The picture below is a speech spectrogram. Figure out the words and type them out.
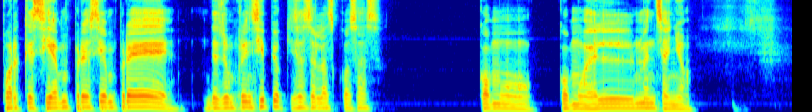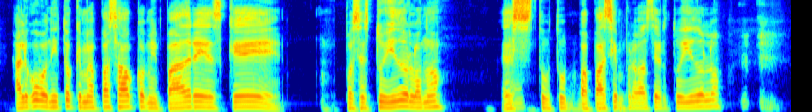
Porque siempre, siempre, desde un principio quise hacer las cosas como, como él me enseñó. Algo bonito que me ha pasado con mi padre es que, pues es tu ídolo, ¿no? Es tu, tu papá siempre va a ser tu ídolo.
